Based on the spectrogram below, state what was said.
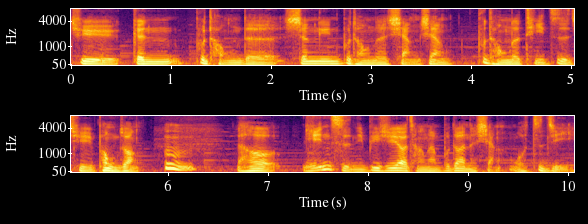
去跟不同的声音、不同的想象、不同的体质去碰撞，嗯，然后因此你必须要常常不断的想，我自己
